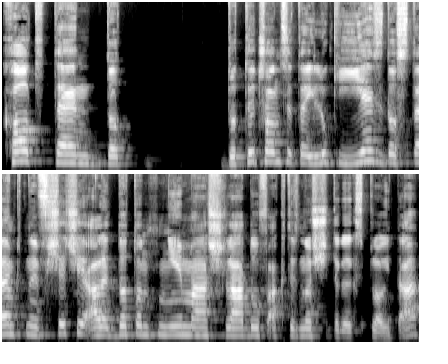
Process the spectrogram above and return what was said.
kod ten do, dotyczący tej luki jest dostępny w sieci, ale dotąd nie ma śladów aktywności tego exploita.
